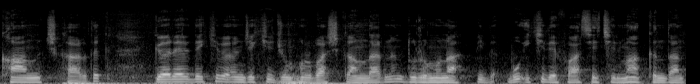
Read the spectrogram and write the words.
kanunu çıkardık. Görevdeki ve önceki cumhurbaşkanlarının durumuna bu iki defa seçilme hakkından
